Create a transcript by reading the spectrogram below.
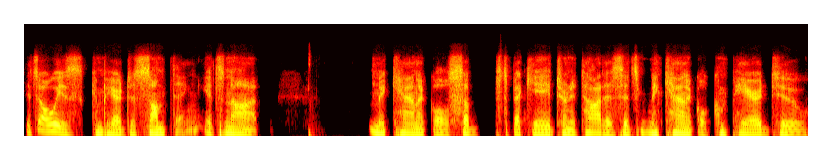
it's always compared to something. It's not mechanical sub specie eternitatis, it's mechanical compared to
